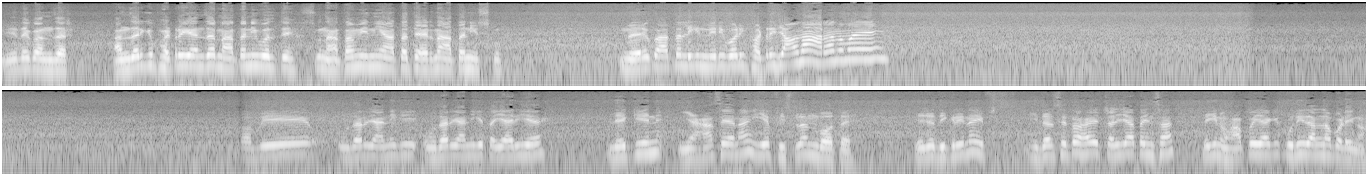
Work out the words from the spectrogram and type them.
ये देखो अंदर अंदर की फट रही है अंदर नहाता नहीं बोलते। उसको नहाता भी नहीं आता, तैरना आता नहीं उसको। मेरे को आता, लेकिन मेरी बड़ी फट रही जाओ ना आ रहा ना मैं। तो अभी उधर जाने की, उधर जाने की तैयारी है। लेकिन यहाँ से है ना, ये फिसलन बहुत है। ये जो दिख रही ना इधर से तो है, चल जाता इंसान, लेकिन वहाँ पे जाके खुद ही डालना पड़ेगा।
